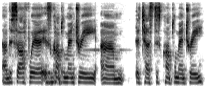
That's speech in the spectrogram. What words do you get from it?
uh, the software is complementary, um, the test is complementary,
